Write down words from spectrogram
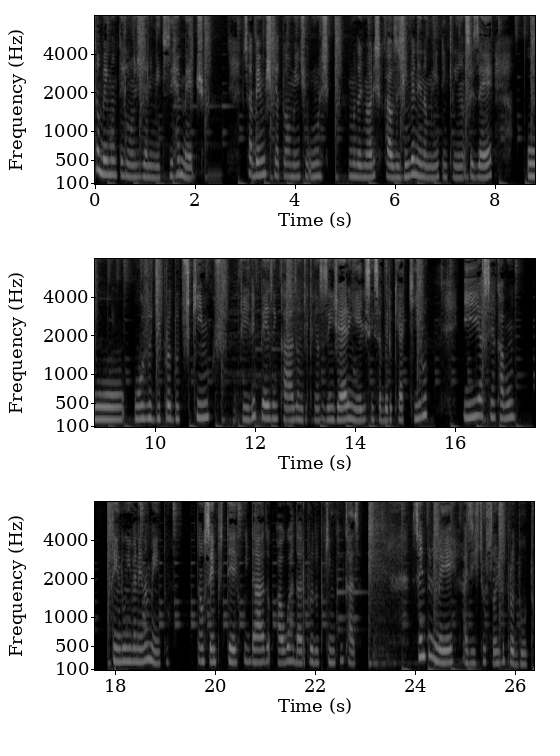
Também manter longe de alimentos e remédios. Sabemos que atualmente uma das maiores causas de envenenamento em crianças é o uso de produtos químicos de limpeza em casa, onde crianças ingerem eles sem saber o que é aquilo e assim acabam tendo um envenenamento. Então, sempre ter cuidado ao guardar o produto químico em casa. Sempre ler as instruções do produto.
